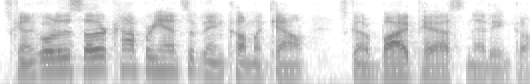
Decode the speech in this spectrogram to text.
it's going to go to this other comprehensive income account. It's going to bypass net income.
